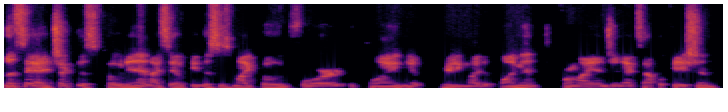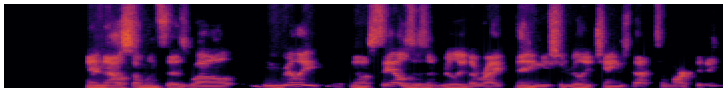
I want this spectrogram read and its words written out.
let's say I check this code in. I say, okay, this is my code for deploying, you know, creating my deployment for my Nginx application. And now someone says, well, you really, you know, sales isn't really the right thing. You should really change that to marketing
